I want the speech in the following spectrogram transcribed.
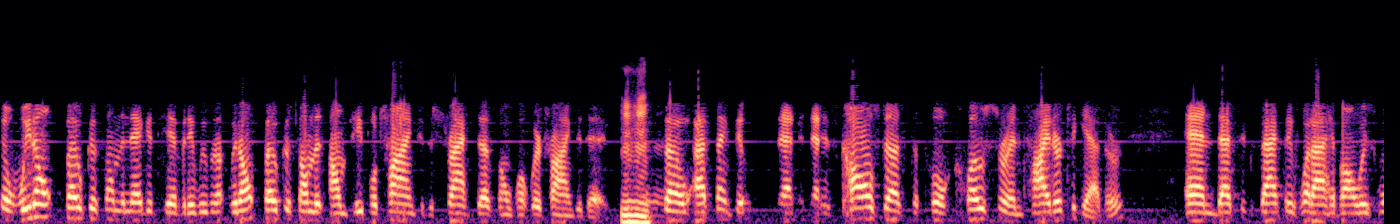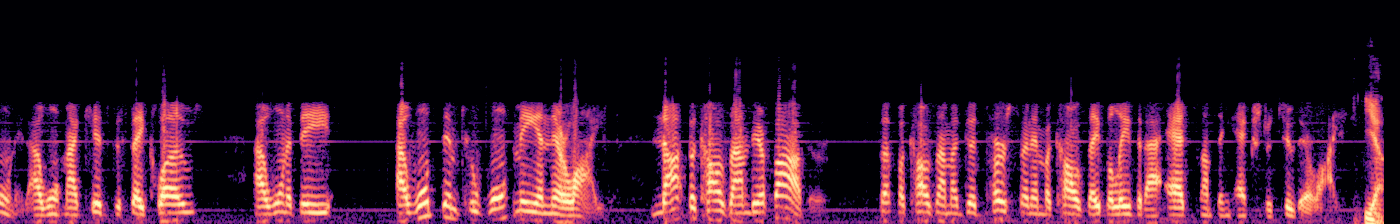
So we don't focus on the negativity. We don't, we don't focus on the, on people trying to distract us on what we're trying to do. Mm-hmm. So I think that, that that has caused us to pull closer and tighter together, and that's exactly what I have always wanted. I want my kids to stay close. I want to be. I want them to want me in their life, not because I'm their father, but because I'm a good person and because they believe that I add something extra to their life. Yeah.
